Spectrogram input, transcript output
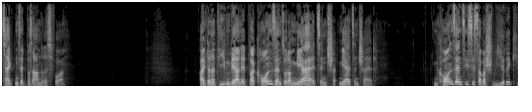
zeigt uns etwas anderes vor. Alternativen wären etwa Konsens oder Mehrheitsentscheid. Im Konsens ist es aber schwierig,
